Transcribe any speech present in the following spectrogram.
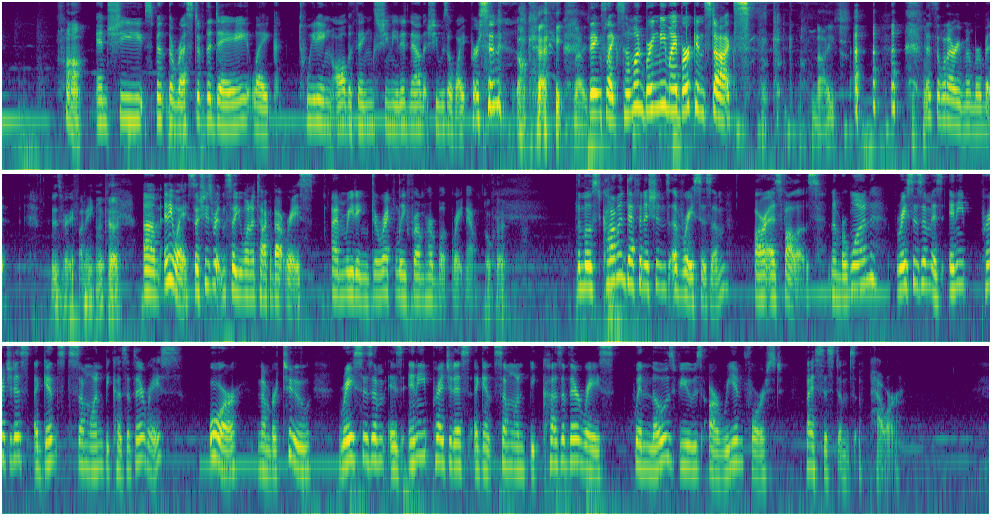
Huh. And she spent the rest of the day like tweeting all the things she needed now that she was a white person. Okay. nice. things like, someone bring me my Birkenstocks. Nice. That's the one I remember, but it was very funny. Okay. Um, anyway, so she's written So You Want to Talk About Race. I'm reading directly from her book right now. Okay. The most common definitions of racism are as follows Number one, racism is any prejudice against someone because of their race. Or, number two, racism is any prejudice against someone because of their race when those views are reinforced by systems of power.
